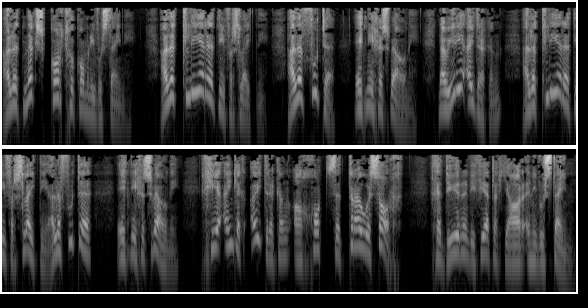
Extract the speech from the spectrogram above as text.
Hulle het niks kort gekom in die woestyn nie. Hulle klere het nie versluit nie. Hulle voete het nie geswel nie. Nou hierdie uitdrukking, hulle klere het nie versluit nie. Hulle voete het nie geswel nie. Gee eintlik uitdrukking aan God se troue sorg gedurende die 40 jaar in die woestyn.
